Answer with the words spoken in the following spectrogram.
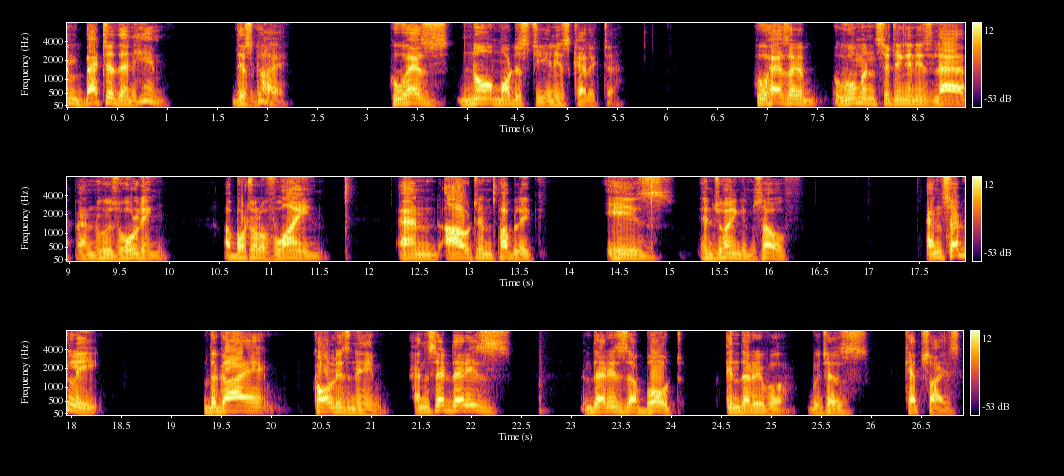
am better than him, this guy, who has no modesty in his character, who has a woman sitting in his lap and who's holding a bottle of wine, and out in public he is enjoying himself. And suddenly the guy called his name and said, there is a boat in the river which has capsized.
